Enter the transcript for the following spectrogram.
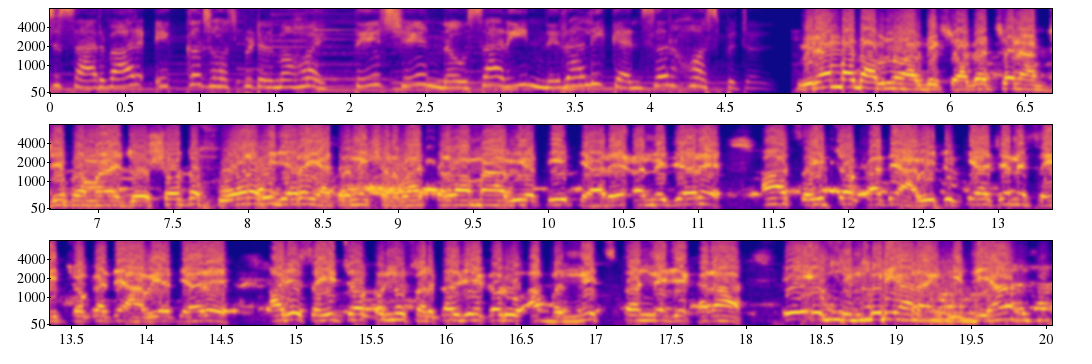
જ સારવાર એક જ હોસ્પિટલમાં હોય. તે છે નવસારી નિરાલી કેન્સર હોસ્પિટલ. વિરામ બાદ આપનું હાર્દિક સ્વાગત છે અને આપ જે પ્રમાણે જોશો તો ફુવારાથી જ્યારે યાત્રાની શરૂઆત કરવામાં આવી હતી ત્યારે અને જ્યારે આ શહીદ ચોક ખાતે આવી ચૂક્યા છે અને શહીદ ચોક ખાતે આવ્યા ત્યારે આજે શહીદ ચોકનું સર્કલ જે કરું આ બંને જ સ્થળને જે ખરા, એ સિંદુરિયા રંગથી, જી હા,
